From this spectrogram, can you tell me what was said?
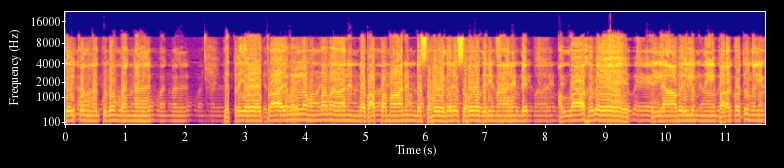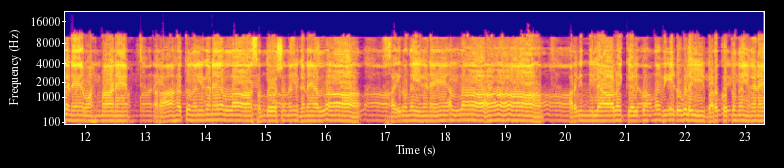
കേൾക്കുന്ന കുടുംബങ്ങൾ. എത്രയോ പ്രായമുള്ള ഉമ്മമാനുണ്ട് ബാപ്പമാനുണ്ട് സഹോദര സഹോദരിമാരുണ്ട് അള്ളാഹുവേ എല്ലാവരിലും നീ പറക്കത്തു നൽകണേ റഹ്മാനെ. റാഹത്തു നൽകണേ അല്ലാ സന്തോഷം നൽകണേ അല്ലാ ഹൈറു നൽകണേ അല്ലാ. അറിവിന്നില്ലാതെ കേൾക്കുന്ന വീടുകളിൽ ബറക്കത്ത് നൽകണേ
